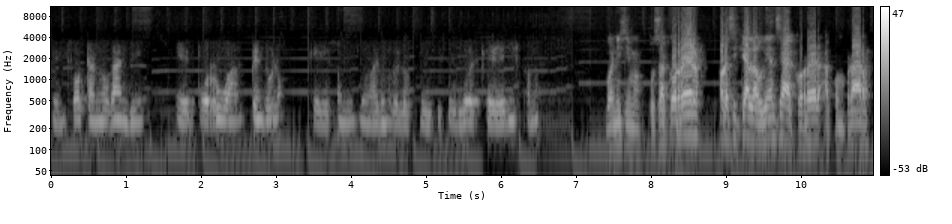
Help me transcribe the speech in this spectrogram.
el Sótano, Gandhi, Porrúa, Péndulo, que son algunos de los, distribuidores que he visto, ¿no? Buenísimo. Pues a correr, ahora sí que a la audiencia a correr a comprar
